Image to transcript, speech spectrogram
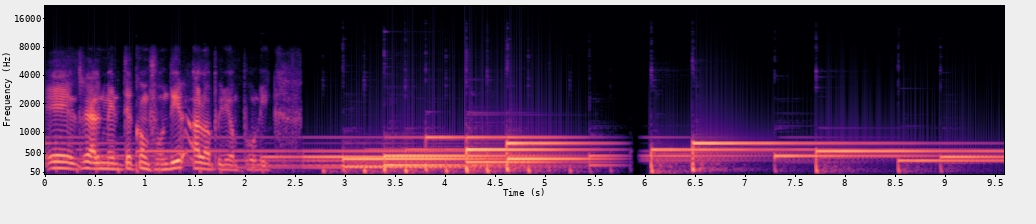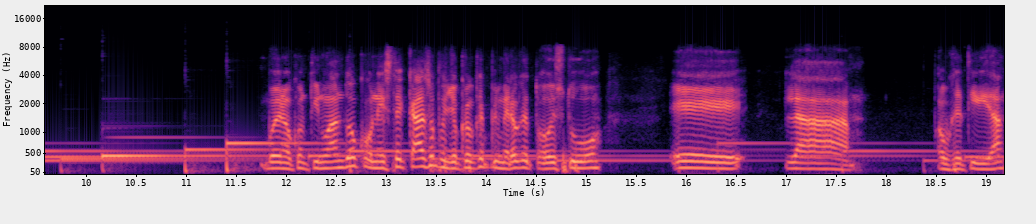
eh, realmente confundir a la opinión pública. Bueno, continuando con este caso, pues yo creo que primero que todo estuvo eh, la objetividad.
